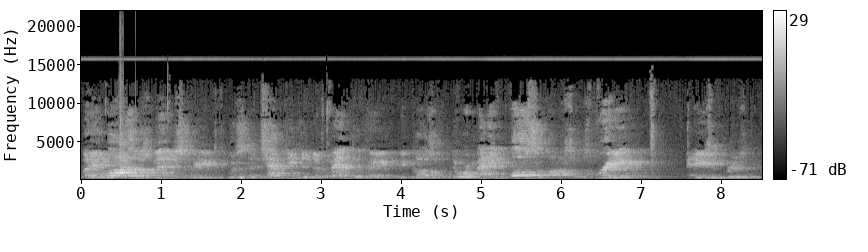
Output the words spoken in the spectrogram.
but a lot of his ministry was attempting to defend the faith because there were many false apostles free, and he's in prison.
